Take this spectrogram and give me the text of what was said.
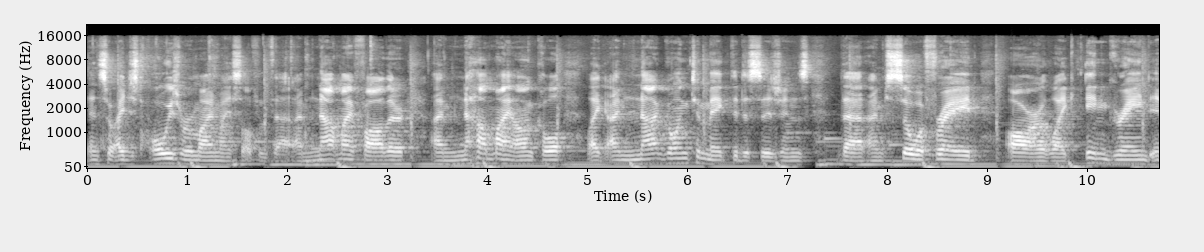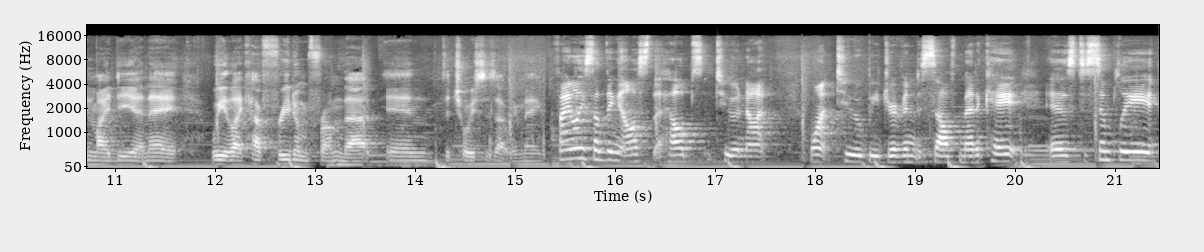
And so I just always remind myself of that. I'm not my father, I'm not my uncle. Like I'm not going to make the decisions that I'm so afraid are like ingrained in my DNA we like have freedom from that in the choices that we make. Finally, something else that helps to not want to be driven to self-medicate is to simply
